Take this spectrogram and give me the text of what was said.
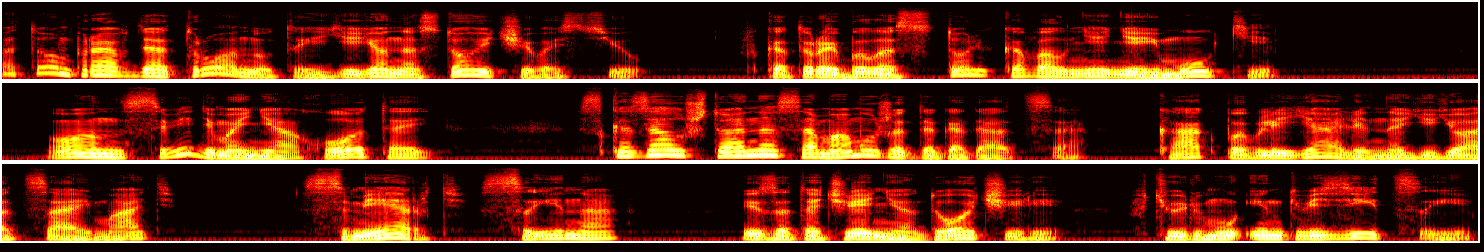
Потом, правда, тронутый ее настойчивостью, в которой было столько волнения и муки, он с видимой неохотой сказал, что она сама может догадаться, как повлияли на ее отца и мать смерть сына и заточение дочери в тюрьму Инквизиции.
